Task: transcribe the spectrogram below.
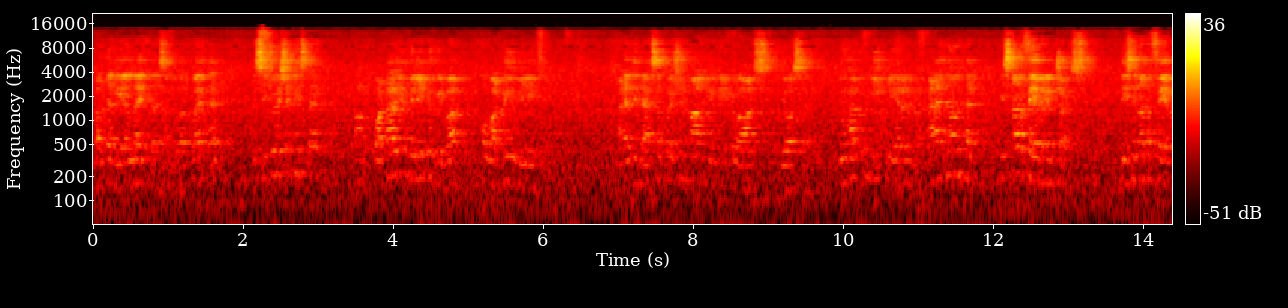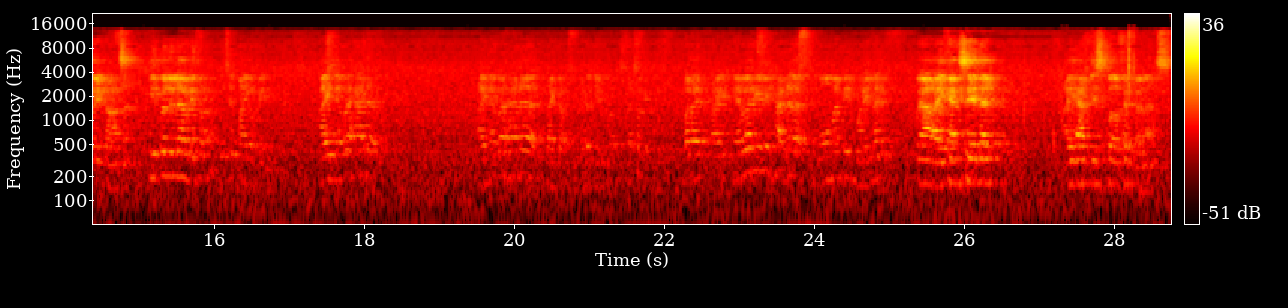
but the real life doesn't work like that. The situation is that um, what are you willing to give up for what do you believe in? And I think that's a question mark you need to ask yourself. You have to be clear enough. And I know that it's not a favorite choice. This is not a favorite answer. People will have different. This is my opinion. I never had a. I never had a like a, don't think. That's okay. But I, I never really had a moment in my life where I can say that I have this perfect balance.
